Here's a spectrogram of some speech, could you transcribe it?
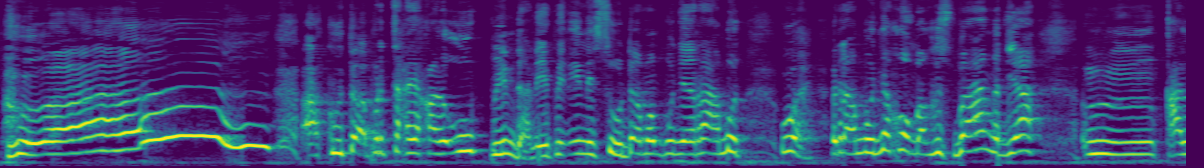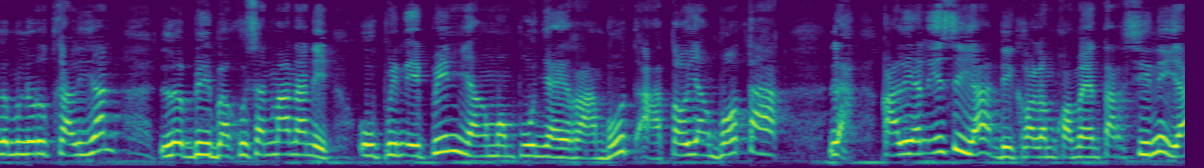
Wah, aku tak percaya kalau Upin dan Ipin ini sudah mempunyai rambut. Wah, rambutnya kok bagus banget ya. Hmm, kalau menurut kalian lebih bagusan mana nih? Upin Ipin yang mempunyai rambut atau yang botak? Lah, kalian isi ya di kolom komentar sini ya.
